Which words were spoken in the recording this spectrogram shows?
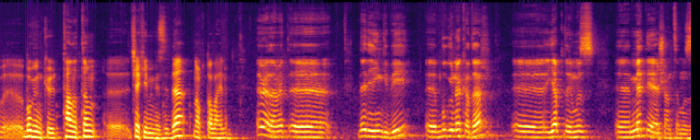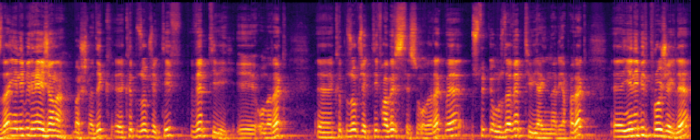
e, bugünkü tanıtım e, çekimimizi de noktalayalım. Evet Ahmet, e, dediğin gibi bugüne kadar yaptığımız medya yaşantımızda yeni bir heyecana başladık. Kıbrıs Objektif Web TV olarak, Kıbrıs Objektif haber sitesi olarak ve stüdyomuzda Web TV yayınlar yaparak yeni bir projeyle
